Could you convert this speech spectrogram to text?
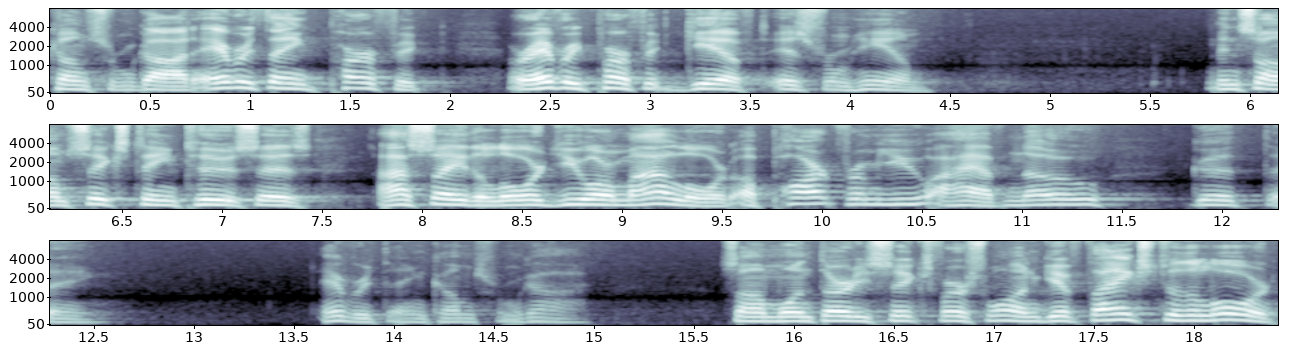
comes from God. Everything perfect or every perfect gift is from Him. In Psalm 16 2 it says, I say, The Lord, you are my Lord. Apart from you, I have no good thing. Everything comes from God. Psalm 136, verse 1 Give thanks to the Lord,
